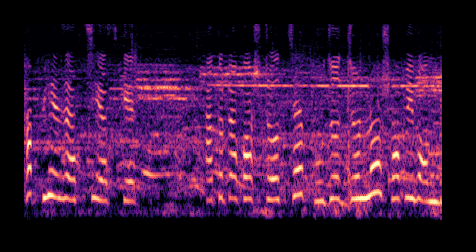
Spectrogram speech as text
হাঁপিয়ে যাচ্ছি আজকে। এতটা কষ্ট হচ্ছে, পুজোর জন্য সবই বন্ধ।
